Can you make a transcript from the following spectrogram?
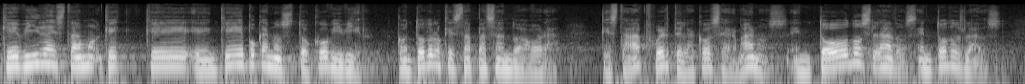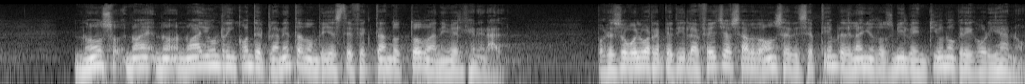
qué vida estamos, qué, qué, en qué época nos tocó vivir, con todo lo que está pasando ahora que está fuerte la cosa, hermanos, en todos lados, en todos lados. No, no, hay, un rincón del planeta donde ya esté afectando todo a nivel general. Por eso vuelvo a repetir la fecha, sábado 11 de septiembre del año 2021 gregoriano.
